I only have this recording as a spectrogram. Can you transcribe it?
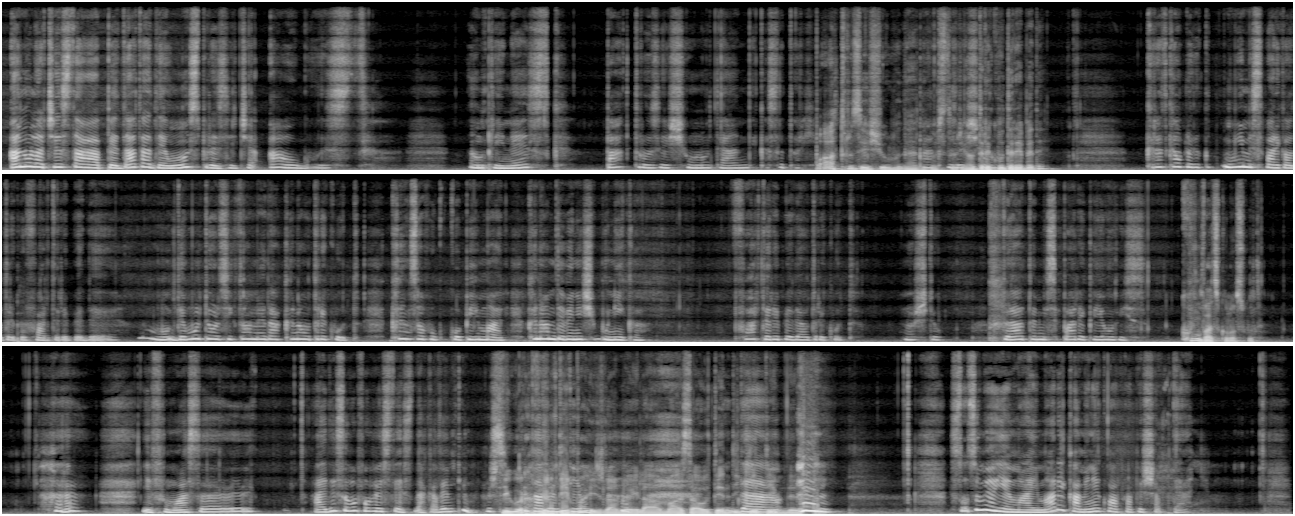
Anul acesta, pe data de 11 august, împlinesc 41 de ani de căsătorie. 41 de ani 41. de căsătorie. Au trecut repede? Cred că au trecut, mie mi se pare că au trecut foarte repede. De multe ori zic, Doamne, dar când au trecut? Când s-au făcut copii mari? Când am devenit și bunică? Foarte repede au trecut. Nu știu. Deodată mi se pare că e un vis. Cum v-ați cunoscut? e frumoasă. Haideți să vă povestesc, dacă avem timp. Sigur, avem, avem timp, timp aici la noi, la masa autentic, da. e timp de... Soțul meu e mai mare ca mine cu aproape șapte ani.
